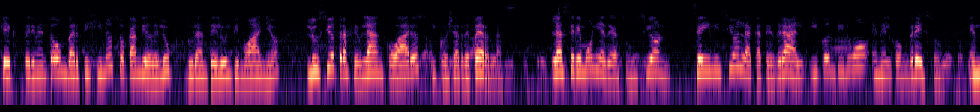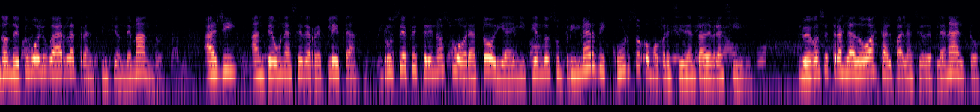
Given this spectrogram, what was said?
que experimentó un vertiginoso cambio de look durante el último año, lució traje blanco, aros y collar de perlas. La ceremonia de asunción se inició en la catedral y continuó en el Congreso, en donde tuvo lugar la transmisión de mando. Allí, ante una sede repleta, Rousseff estrenó su oratoria emitiendo su primer discurso como presidenta de Brasil. Luego se trasladó hasta el Palacio de Planalto,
